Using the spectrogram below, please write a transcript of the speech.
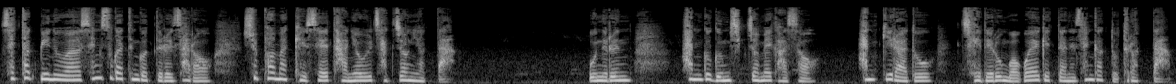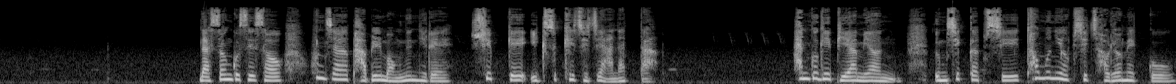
세탁 비누와 생수 같은 것들을 사러 슈퍼마켓에 다녀올 작정이었다. 오늘은 한국 음식점에 가서 한 끼라도 제대로 먹어야겠다는 생각도 들었다. 낯선 곳에서 혼자 밥을 먹는 일에 쉽게 익숙해지지 않았다. 한국에 비하면 음식값이 터무니없이 저렴했고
